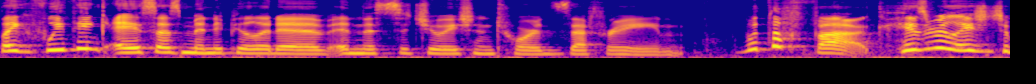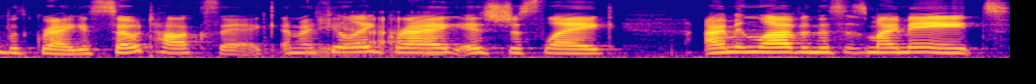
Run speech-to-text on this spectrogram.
like if we think Asa's manipulative in this situation towards Zephyrine, what the fuck? His relationship with Greg is so toxic, and I feel like Greg is just like, I'm in love and this is my mate,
